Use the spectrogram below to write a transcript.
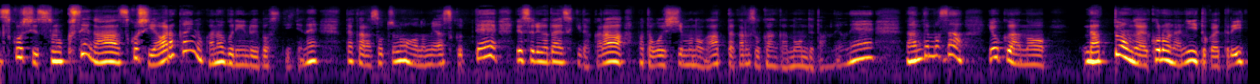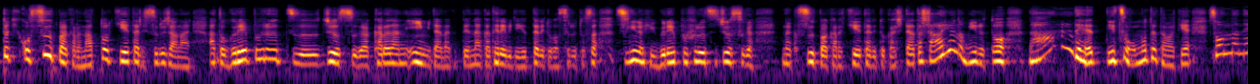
少し、その癖が少し柔らかいのかな、グリーンルイボスティーってね。だからそっちの方が飲みやすくって、で、それが大好きだから、また美味しいものがあったから、そうガンガン飲んでたんだよね。なんでもさ、よくあの、納豆がコロナにいいとか言ったら、一時こうスーパーから納豆消えたりするじゃない。あとグレープフルーツジュースが体にいいみたいなってなんかテレビで言ったりとかするとさ、次の日グレープフルーツジュースがなんかスーパーから消えたりとかして、私ああいうの見ると、なんでっていつも思ってたわけ。そんなね、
